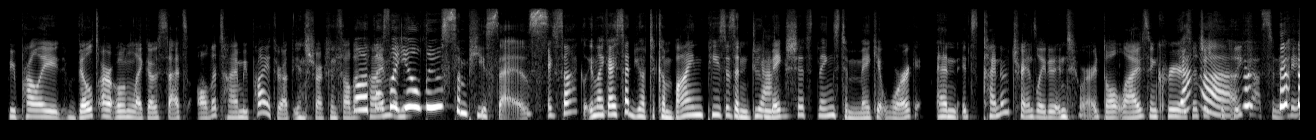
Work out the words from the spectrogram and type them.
We probably built our own Lego sets all the time. We probably threw out the instructions all the Well, time. that's what and- you'll lose some pieces. Exactly. And like I said, you have to combine pieces and do Yeah. makeshift things to make it work. And it's kind of translated into our adult lives and careers, which is Yeah. really fascinating.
